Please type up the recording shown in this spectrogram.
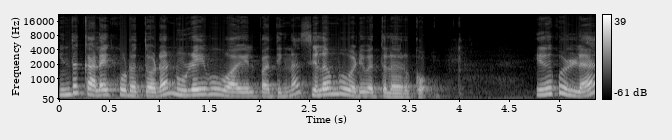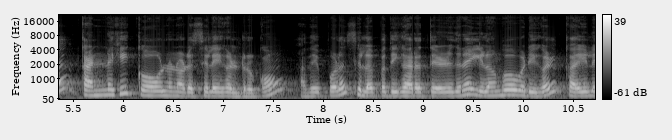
இந்த கலைக்கூடத்தோட நுழைவு வாயில் பார்த்திங்கன்னா சிலம்பு வடிவத்தில் இருக்கும். இதுக்குள்ள கண்ணகி கோவலனோட சிலைகள் இருக்கும். அதே போல் சிலப்பதிகாரத்தை எழுதின இளங்கோவடிகள் கையில்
